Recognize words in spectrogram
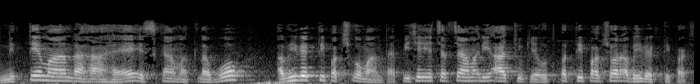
नित्य मान रहा है, इसका मतलब वो अभिव्यक्ति पक्ष को मानता है। पीछे ये चर्चा हमारी आ चुकी है, उत्पत्ति पक्ष और अभिव्यक्ति पक्ष।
